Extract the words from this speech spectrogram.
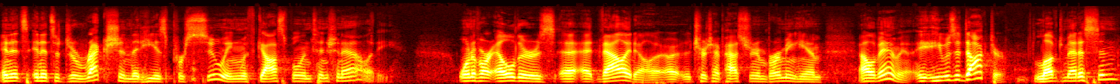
And it's, and it's a direction that he is pursuing with gospel intentionality. One of our elders at, at Valleydale, uh, the church I pastored in Birmingham, Alabama, he was a doctor, loved medicine,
